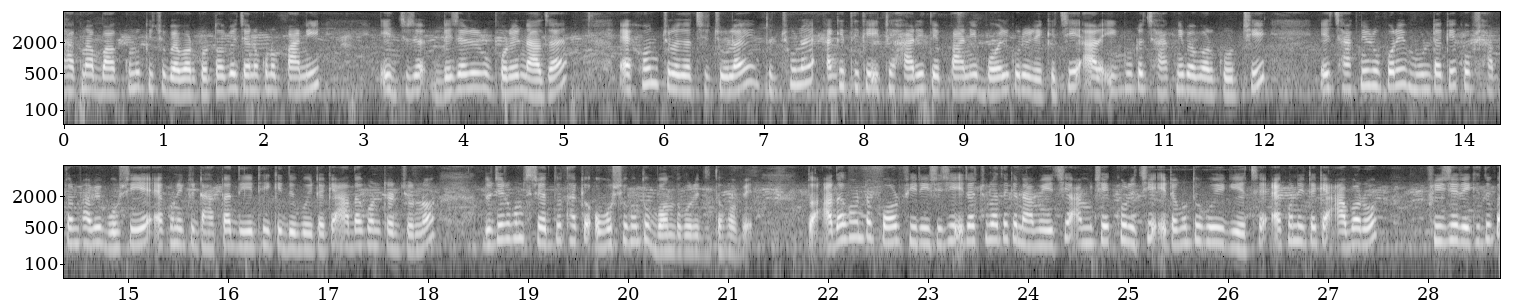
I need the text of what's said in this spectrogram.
ঢাকনা বা কোনো কিছু ব্যবহার করতে হবে যেন কোনো পানি এই ডেজারের উপরে না যায়। এখন চলে যাচ্ছি চুলায়। তো চুলায় আগে থেকে একটি হাঁড়িতে পানি বয়েল করে রেখেছি আর এইগুলোকে ছাঁকনি ব্যবহার করছি। এই ছাঁকনির উপরে মূলটাকে খুব সাবধানভাবে বসিয়ে এখন একটি ঢাকনা দিয়ে ঢেকে দেবো এটাকে আধা ঘণ্টার জন্য। দু যেরকম সেদ্ধ থাকে অবশ্যই কিন্তু বন্ধ করে দিতে হবে। তো আধা ঘণ্টা পর ফিরে এসেছি, এটা চুলা থেকে নামিয়েছি, আমি চেক করেছি, এটা কিন্তু হয়ে গিয়েছে। এখন এটাকে আবারও ফ্রিজে রেখে দেবো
